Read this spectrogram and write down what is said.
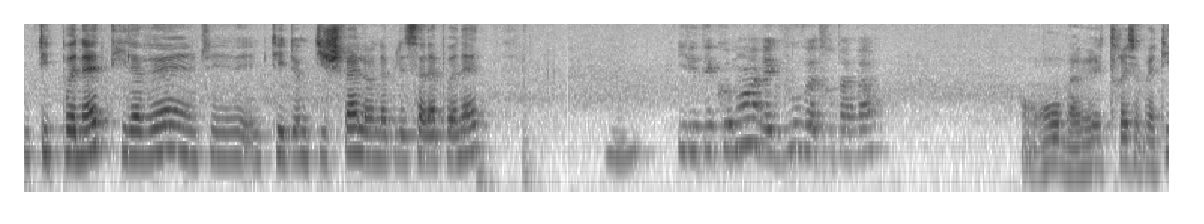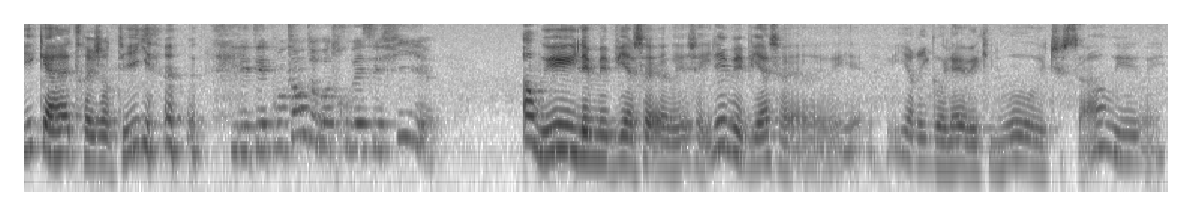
une petite ponette qu'il avait, un petit, un petit cheval, on appelait ça la ponette. Il était comment avec vous, votre papa? Oh, bah, très sympathique, hein, très gentil. il était content de retrouver ses filles? Ah oui, il aimait bien ça, il aimait bien ça, il rigolait avec nous et tout ça, oui, oui.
